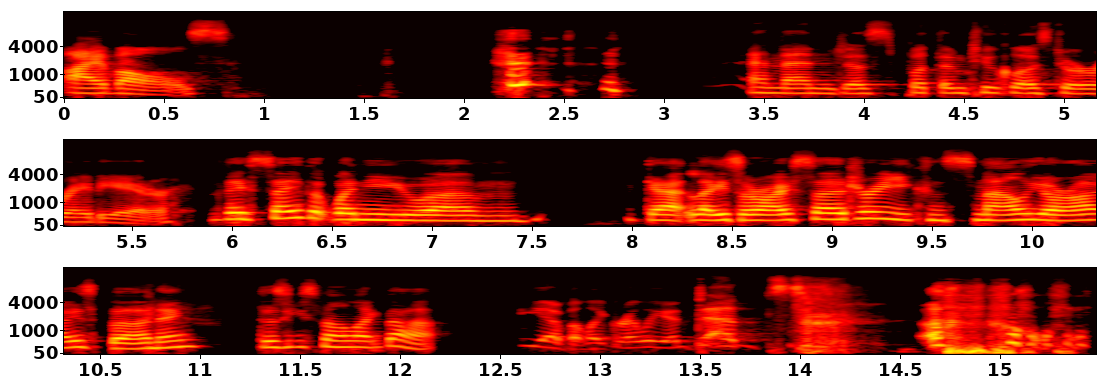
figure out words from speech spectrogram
eyeballs and then just put them too close to a radiator. They say that when you um, get laser eye surgery, you can smell your eyes burning. Does he smell like that? Yeah, but like really intense.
